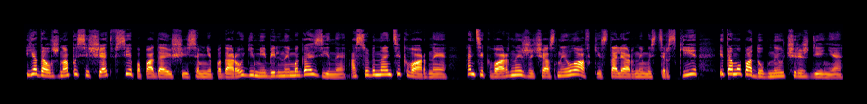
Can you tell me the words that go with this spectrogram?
я должна посещать все попадающиеся мне по дороге мебельные магазины, особенно антикварные, антикварные же частные лавки, столярные мастерские и тому подобные учреждения.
